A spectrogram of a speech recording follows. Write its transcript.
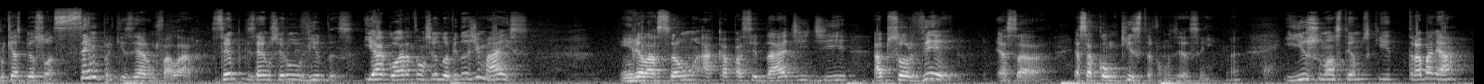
Porque as pessoas sempre quiseram falar, sempre quiseram ser ouvidas. E agora estão sendo ouvidas demais em relação à capacidade de absorver essa, essa conquista, vamos dizer assim. Né? E isso nós temos que trabalhar.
